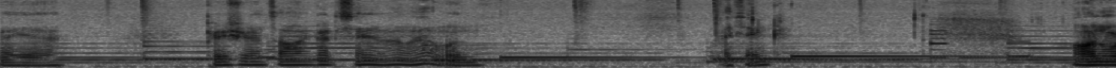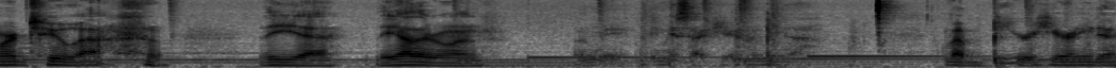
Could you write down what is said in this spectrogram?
I uh, pretty sure that's all I got to say about that one. I think. Onward to uh, the uh, the other one. Let me give me a sec here. Let me uh, I have a beer here. I need to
